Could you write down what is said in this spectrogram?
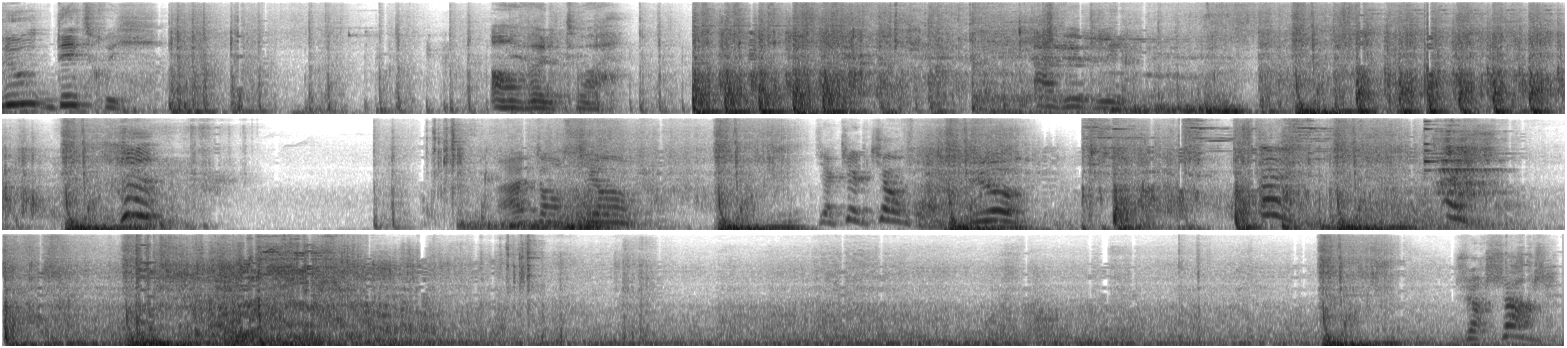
Loup détruit. Envole-toi. Aveuglé. Attention Y'a quelqu'un plus haut Je recharge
